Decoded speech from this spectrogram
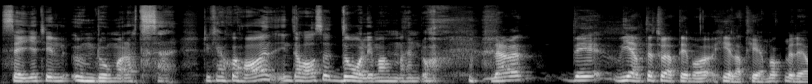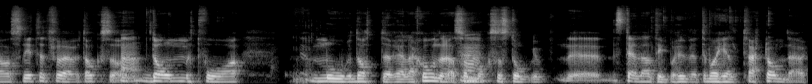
säger till ungdomar att så här, du kanske har, inte har så dålig mamma ändå. Nej, men det, egentligen tror jag att det var hela temat med det avsnittet för övrigt också. Ja. De två mor-dotter-relationerna som Ja. också stod, eh, ställde allting på huvudet. Det var helt tvärtom där.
